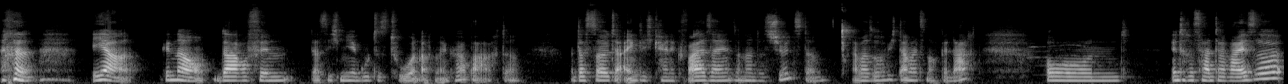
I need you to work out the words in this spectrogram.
ja, genau, daraufhin, dass ich mir Gutes tue und auf meinen Körper achte. Und das sollte eigentlich keine Qual sein, sondern das Schönste. Aber so habe ich damals noch gedacht. Und interessanterweise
